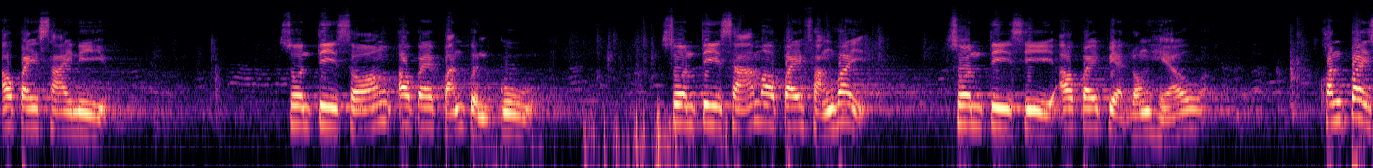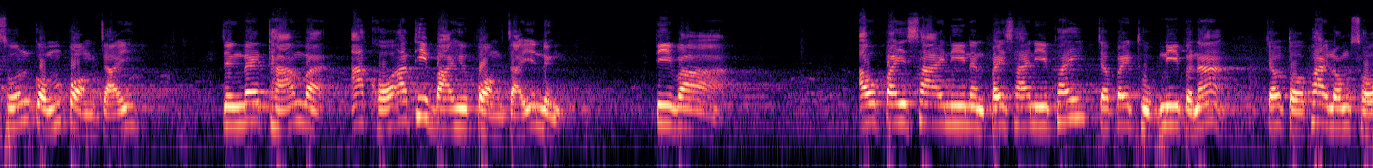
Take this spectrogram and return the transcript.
เอาไปทรายนีส่วนตีสองเอาไปปันเปิ่นกู ส่วนตีสามเอาไปฝังไว้ ส่วนตีสี่เอาไปเปียดลงเหวควันไปสวนกลมป่องใจ จึงได้ถามว่าอาขออธิบายคือป่องใจหนึ่งตีว่าเอาไปทรายนีนั่นไปทรายนีไพจะไปถูกนีปะนะ เจ้าต่อพ่ายลองสอ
